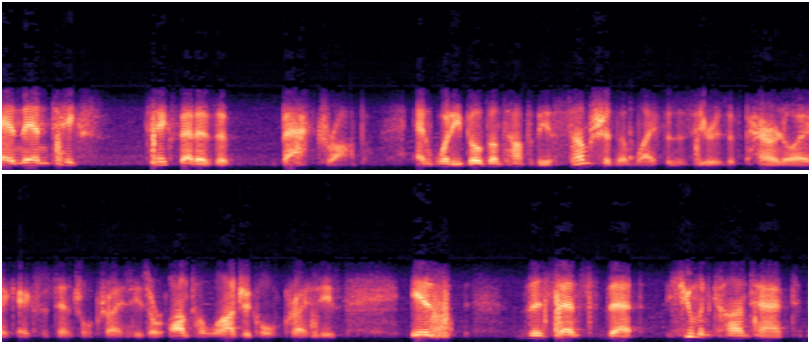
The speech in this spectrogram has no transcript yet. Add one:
and then takes takes that as a backdrop. And what he builds on top of the assumption that life is a series of paranoid existential crises or ontological crises is the sense that human contact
